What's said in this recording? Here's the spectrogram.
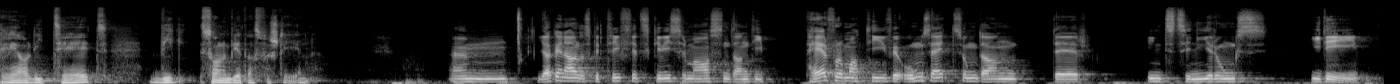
Realität. Wie sollen wir das verstehen? Ähm, ja, genau, das betrifft jetzt gewissermaßen dann die performative Umsetzung dann der Inszenierungsidee.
